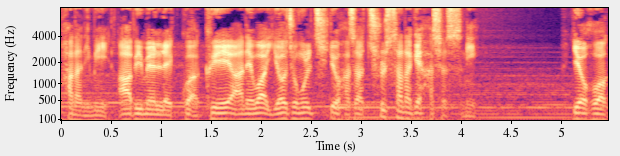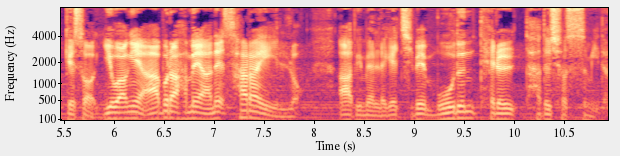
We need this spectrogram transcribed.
하나님이 아비멜렉과 그의 아내와 여종을 치료하사 출산하게 하셨으니 여호와께서 이왕의 아브라함의 아내 사라의 일로 아비멜렉의 집의 모든 태를 닫으셨음이더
